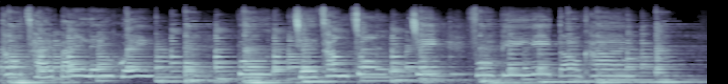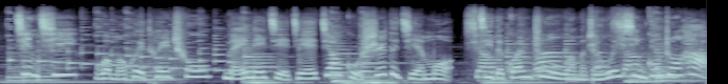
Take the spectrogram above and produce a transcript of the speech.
偷采白莲回。不解藏踪迹，浮萍一道开。近期我们会推出美美姐姐教古诗的节目，记得关注我们的微信公众号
